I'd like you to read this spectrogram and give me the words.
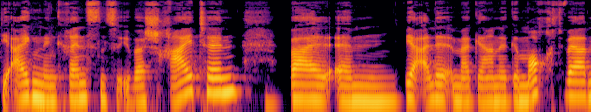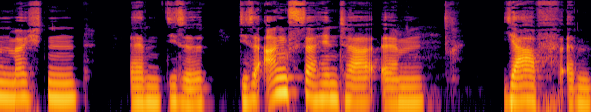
die eigenen Grenzen zu überschreiten, weil ähm, wir alle immer gerne gemocht werden möchten. Ähm, diese, diese Angst dahinter, ähm, ja, ähm,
